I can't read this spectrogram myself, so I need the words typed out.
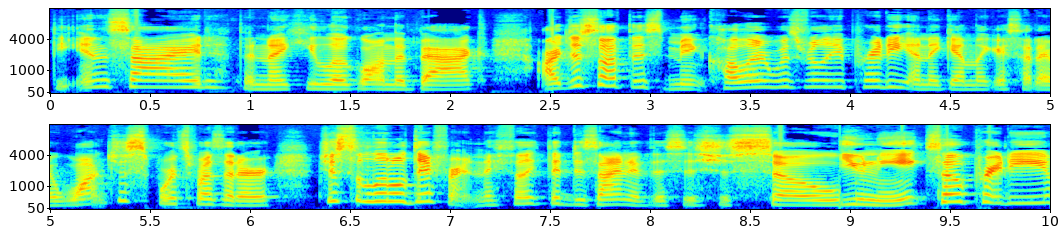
the inside, the Nike logo on the back. I just thought this mint color was really pretty. And again, like I said, I want just sports bras that are just a little different. And I feel like the design of this is just so unique, so pretty.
